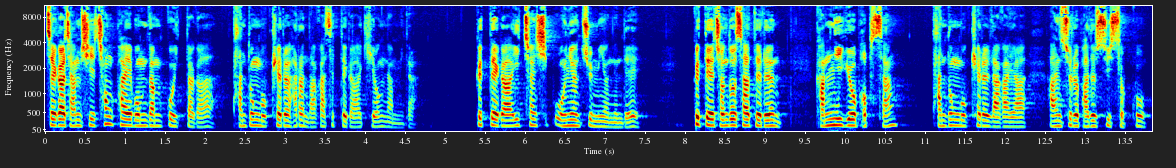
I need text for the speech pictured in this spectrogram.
제가 잠시 청파에 몸담고 있다가 단독 목회를 하러 나갔을 때가 기억납니다. 그때가 2015년쯤이었는데 그때 전도사들은 감리교 법상 단독 목회를 나가야 안수를 받을 수 있었고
